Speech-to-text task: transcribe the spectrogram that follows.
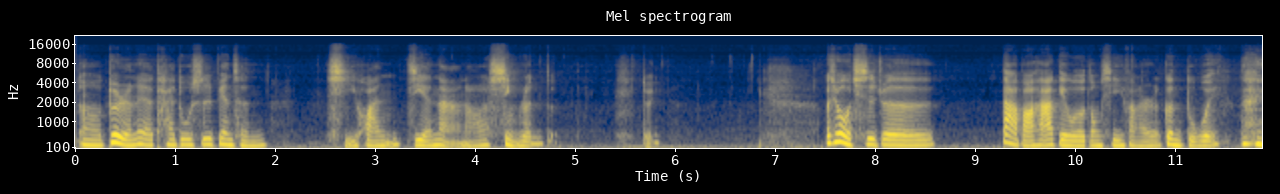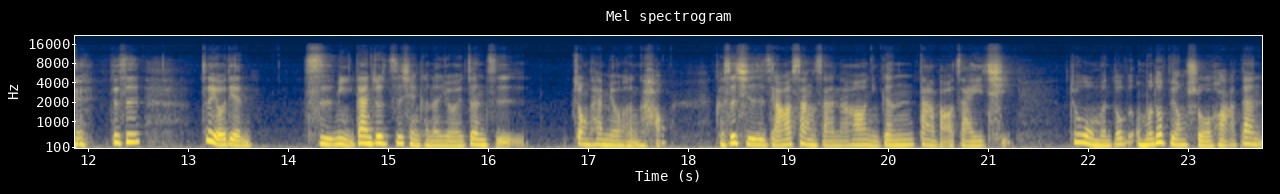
嗯，对人类的态度是变成喜欢、接纳，然后信任的。对，而且我其实觉得大宝他给我的东西反而更多诶，对，就是这有点私密，但就之前可能有一阵子状态没有很好。可是其实只要上山，然后你跟大宝在一起，就我们都我们都不用说话，但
